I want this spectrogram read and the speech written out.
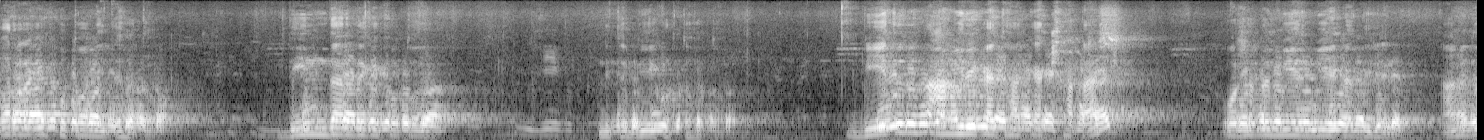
করার আগে ফতোয়া নিতে হতো। দিনদার দেখে ফতোয়া নিতে বিয়ে করতে হতো। বিয়েতে যদি আমেরিকায় থাকে এক খাটাস ওর সাথে মেয়ের বিয়েটা দিলেন। আমি তো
